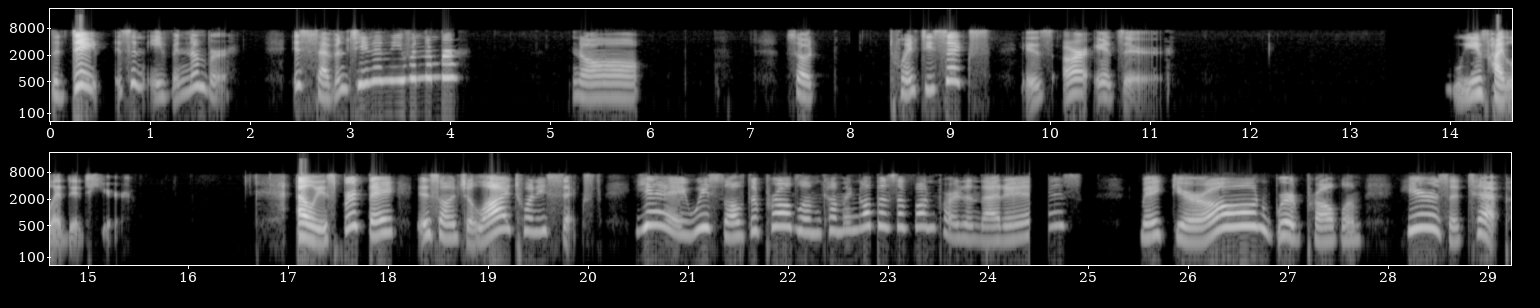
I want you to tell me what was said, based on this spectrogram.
The date is an even number. Is 17 an even number? No. So 26 is our answer. We've highlighted here. Elly's birthday is on July 26th. Yay, we solved the problem. Coming up is the fun part, and that is make your own word problem. Here's a tip.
